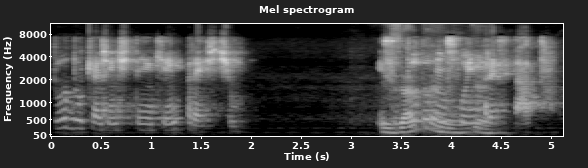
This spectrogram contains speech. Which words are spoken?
tudo que a gente tem aqui é empréstimo. Isso Exatamente, tudo nos foi emprestado.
